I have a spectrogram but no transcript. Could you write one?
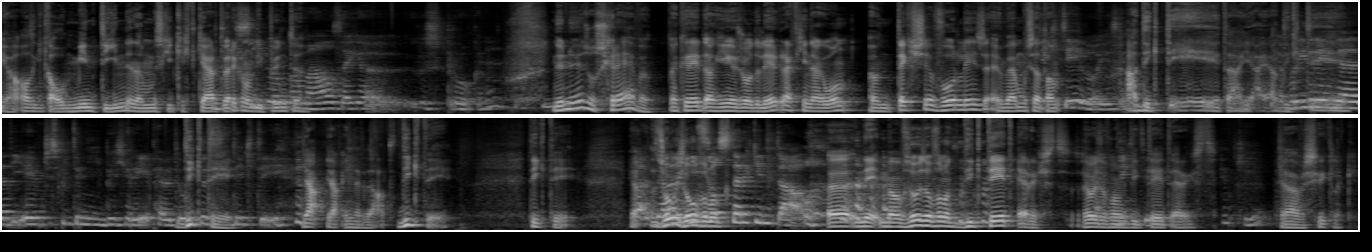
ja, had ik al min 10 en dan moest ik echt keihard werken om die punten. normaal zeggen gesproken, hè? Nee, nee, zo schrijven. Dan, kreeg, dan ging je zo, de leerkracht ging dan gewoon een tekstje voorlezen en wij moesten dat dan... Dicté, wil je zeggen. Ah, dicté. Dat, ja, ja, Voor iedereen uh, die eventjes Pieter niet begreep, hebben we dicté. Dus dicté. Ja, ja, inderdaad. Dicté. Dicté. Ja, ja sowieso van zo sterk in taal. Uh, nee, maar sowieso van ook dicteet ergst. Sowieso van ook dicteet ergst. Oké. Ja, verschrikkelijk.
